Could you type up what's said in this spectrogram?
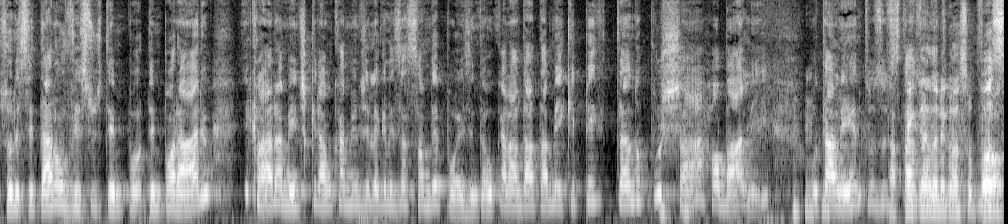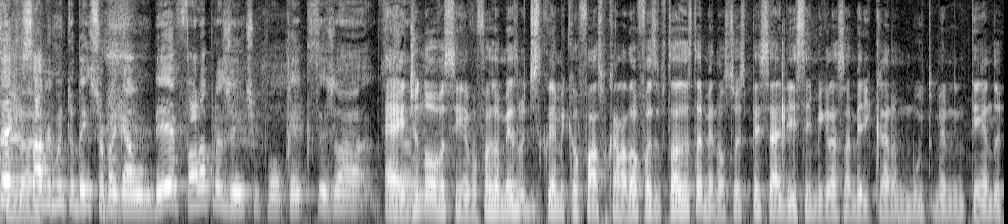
solicitar um visto de tempo, temporário e claramente criar um caminho de legalização depois. Então o Canadá está meio que tentando puxar, roubar ali o talento dos tá Estados pegando Unidos. O negócio pronto, você que já. sabe muito bem sobre H1B, fala pra gente um pouco aí que você já. Você é, já... de novo, assim, eu vou fazer o mesmo disclaimer que eu faço pro Canadá, eu vou fazer pros Estados Unidos também. Não sou especialista em imigração americana, muito menos entendo,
